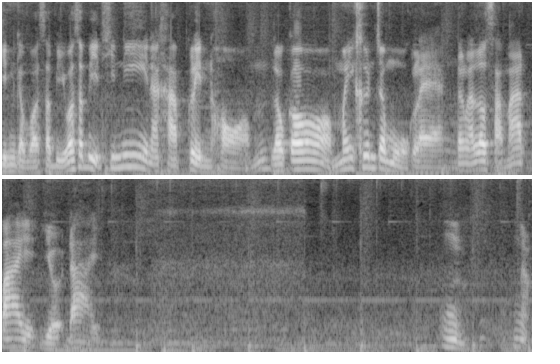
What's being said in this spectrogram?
กินกับวาซาบิวาซาบิที่นี่นะครับกลิ่นหอมแล้วก็ไม่ขึ้นจมูกแรง ดังนั้นเราสามารถป้ายเยอะได้ อืมเนี่ย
